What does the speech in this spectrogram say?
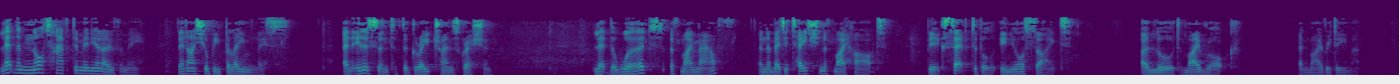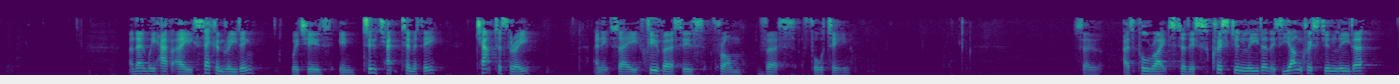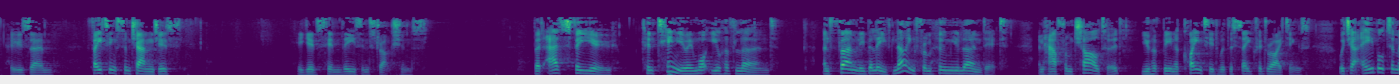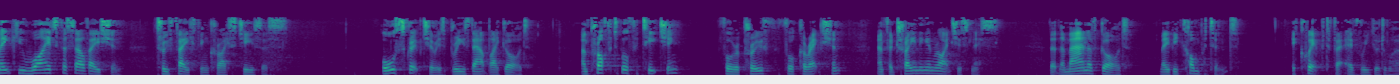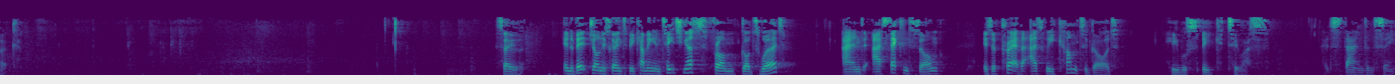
Let them not have dominion over me. Then I shall be blameless and innocent of the great transgression. let the words of my mouth and the meditation of my heart be acceptable in your sight, O Lord, my rock and my redeemer. And then we have a second reading, which is in 2 Timothy chapter 3, and it's a few verses from verse 14. So, as Paul writes to this Christian leader, this young Christian leader who's um, facing some challenges, he gives him these instructions. But as for you, continue in what you have learned and firmly believed, knowing from whom you learned it and how from childhood you have been acquainted with the sacred writings, which are able to make you wise for salvation through faith in Christ Jesus. All scripture is breathed out by God and profitable for teaching, for reproof, for correction, and for training in righteousness, that the man of God may be competent, equipped for every good work. So, in a bit, John is going to be coming and teaching us from God's Word. And our second song is a prayer that as we come to God, He will speak to us. Let's stand and sing.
